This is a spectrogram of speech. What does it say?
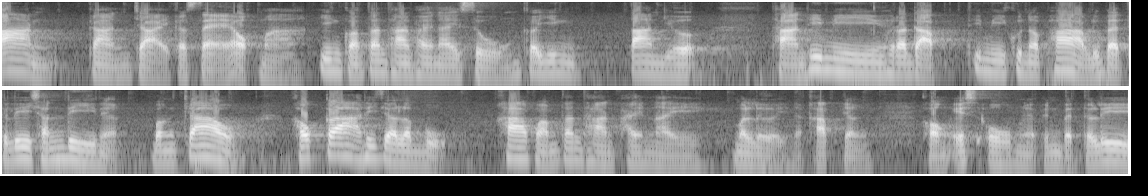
ต้านการจ่ายกระแสออกมา ยิ่งความต้านทานภายในสูง ก็ยิ่งต้านเยอะฐานที่มีระดับที่มีคุณภาพหรือแบตเตอรี่ชั้นดีเนี่ยบางเจ้าเขากล้าที่จะระบุค่าความต้านทานภายในมาเลยนะครับ อย่างของ s o เนี่ยเป็นแบตเตอรี่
